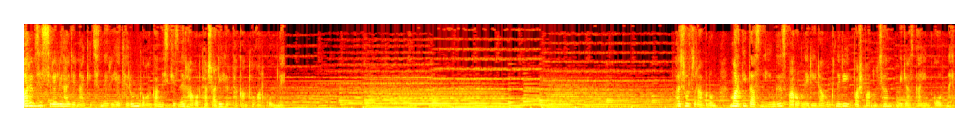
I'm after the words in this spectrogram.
Բարև ձեզ սիրելի հայրենակիցներ, եթերում գյուղական իսկիզներ հաղորդաշարի հերթական թողարկումն է։ Այսօր ծրագրում մարտի 15-ը սպառողների իրավունքների պաշտպանության միջազգային օրն է։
